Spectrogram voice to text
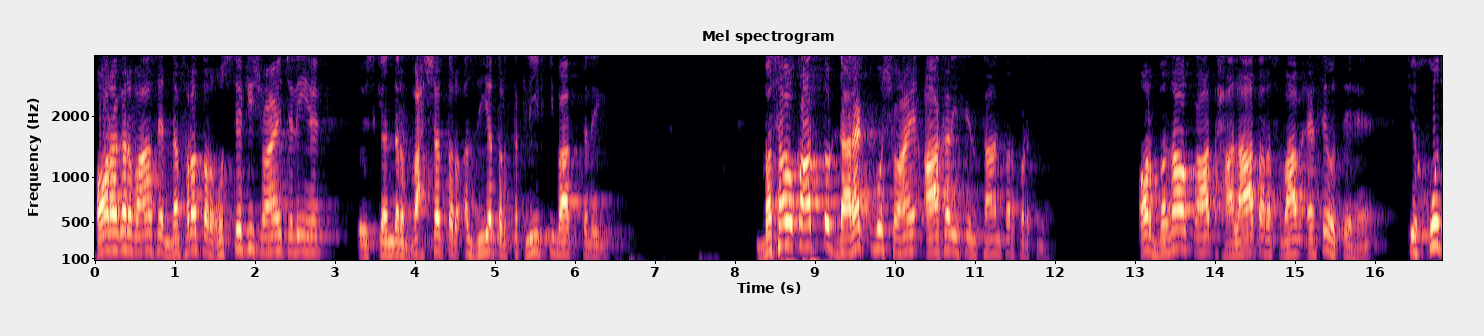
اور اگر وہاں سے نفرت اور غصے کی شعائیں چلی ہیں، تو اس کے اندر وحشت اور اذیت اور تکلیف کی بات چلے گی۔ بسا اوقات تو ڈائریکٹ وہ شعائیں آ کر اس انسان پر پڑتی ہیں۔ اور بسا اوقات حالات اور اسباب ایسے ہوتے ہیں کہ خود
